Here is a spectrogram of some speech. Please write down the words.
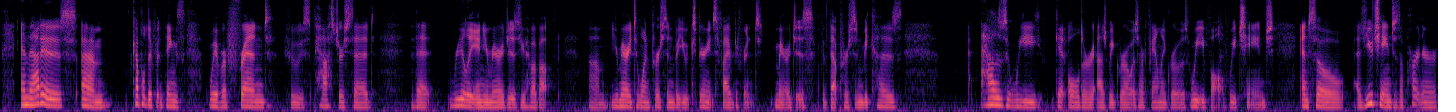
and that is um, a couple different things. We have a friend whose pastor said that really in your marriages you have about um, you're married to one person, but you experience five different marriages with that person because as we get older, as we grow, as our family grows, we evolve, we change. And so as you change as a partner,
